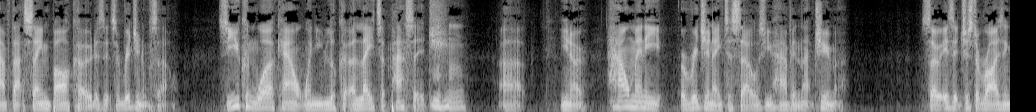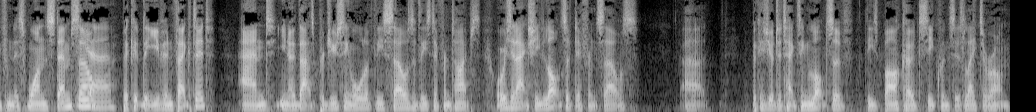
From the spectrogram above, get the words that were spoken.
have that same barcode as its original cell. So you can work out when you look at a later passage, uh, you know, how many originator cells you have in that tumor. So is it just arising from this one stem cell Yeah. becau- that you've infected, and you know that's producing all of these cells of these different types, or is it actually lots of different cells uh, because you're detecting lots of these barcode sequences later on?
